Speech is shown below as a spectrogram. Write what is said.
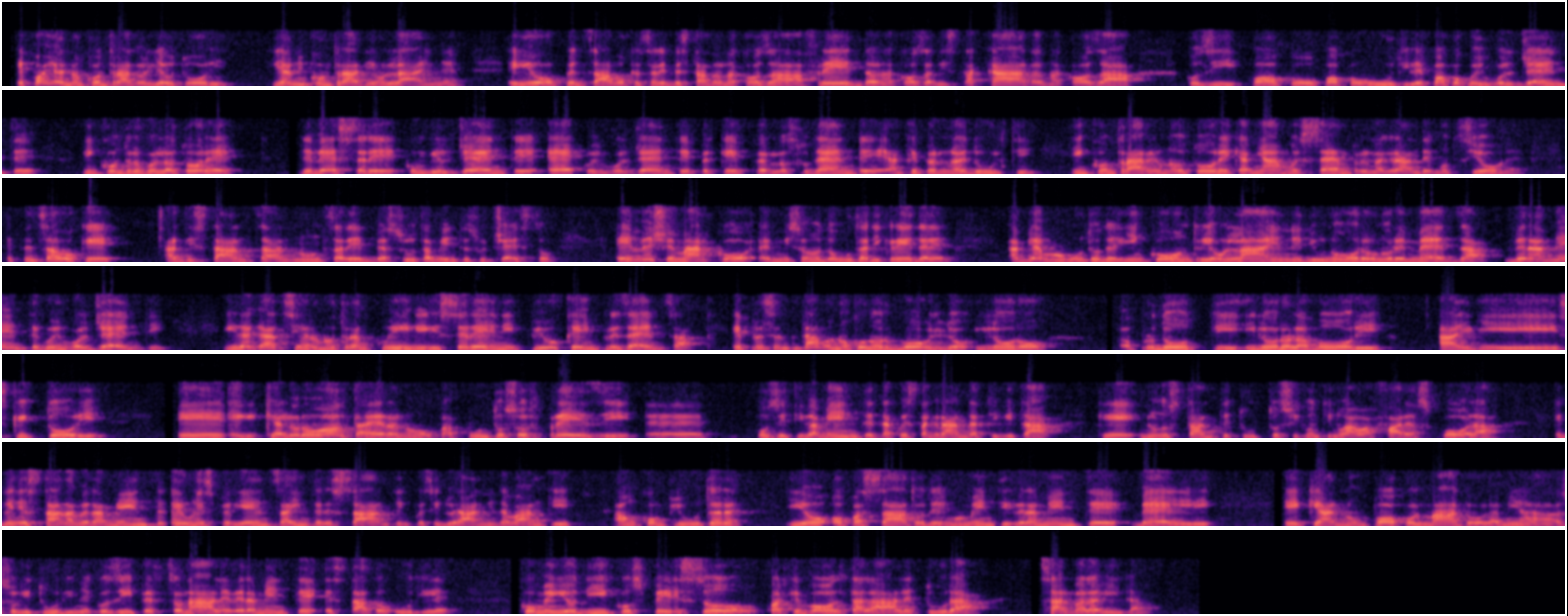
e poi hanno incontrato gli autori, li hanno incontrati online. E io pensavo che sarebbe stata una cosa fredda, una cosa distaccata, una cosa così poco, poco utile, poco coinvolgente. L'incontro con l'autore deve essere coinvolgente, è coinvolgente perché per lo studente e anche per noi adulti incontrare un autore che amiamo è sempre una grande emozione. E pensavo che a distanza non sarebbe assolutamente successo. E invece Marco eh, mi sono dovuta ricredere abbiamo avuto degli incontri online di un'ora, un'ora e mezza, veramente coinvolgenti. I ragazzi erano tranquilli, sereni, più che in presenza e presentavano con orgoglio i loro eh, prodotti, i loro lavori agli scrittori e che a loro volta erano appunto sorpresi eh, positivamente da questa grande attività che nonostante tutto si continuava a fare a scuola e quindi è stata veramente un'esperienza interessante in questi due anni davanti a un computer. Io ho passato dei momenti veramente belli e che hanno un po' colmato la mia solitudine così personale, veramente è stato utile. Come io dico spesso, qualche volta la lettura salva la vita.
